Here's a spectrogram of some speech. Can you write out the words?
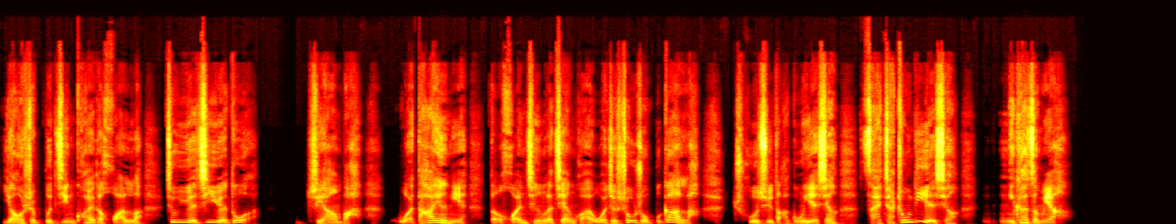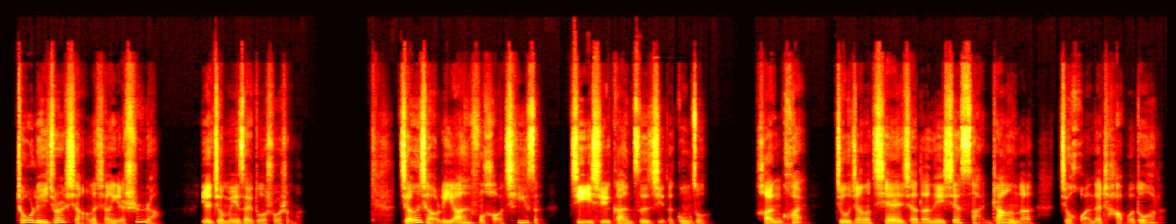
要是不尽快的还了，就越积越多。这样吧。我答应你，等还清了欠款，我就收手不干了，出去打工也行，在家种地也行，你看怎么样？周丽娟想了想，也是啊，也就没再多说什么。蒋小丽安抚好妻子，继续干自己的工作，很快就将欠下的那些散账呢，就还的差不多了，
